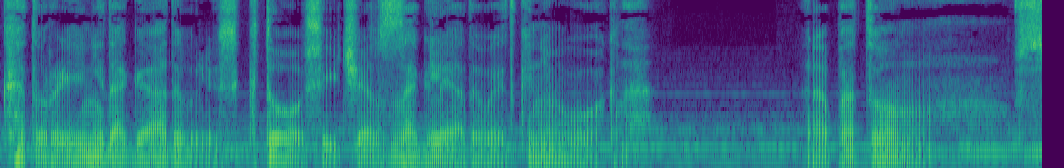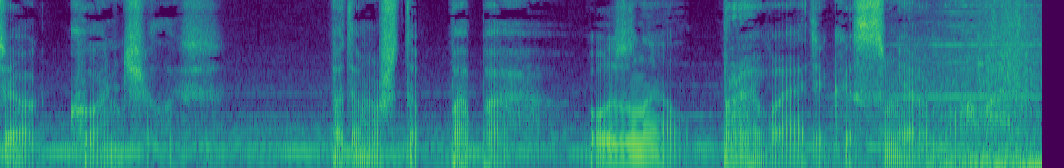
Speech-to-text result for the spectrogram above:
которые не догадывались, кто сейчас заглядывает к ним в окна. А потом все кончилось, потому что папа узнал про Вадика Смирнова.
